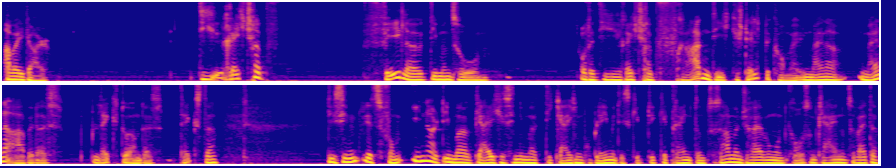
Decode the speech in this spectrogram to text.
Aber egal. Die Rechtschreibfehler, die man so oder die Rechtschreibfragen, die ich gestellt bekomme in meiner, in meiner Arbeit als Lektor und als Texter, die sind jetzt vom Inhalt immer gleich, es sind immer die gleichen Probleme, die es gibt, die Getrennt- und Zusammenschreibung und Groß und Klein und so weiter.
